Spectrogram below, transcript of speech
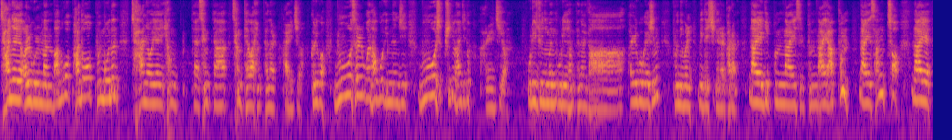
자녀의 얼굴만 봐도, 부모는 자녀의 형, 생, 아, 상태와 형편을 알지요. 그리고 무엇을 원하고 있는지, 무엇이 필요한지도 알지요. 우리 주님은 우리의 형편을 다 알고 계신 분임을 믿으시기를 바라며 나의 기쁨, 나의 슬픔, 나의 아픔, 나의 상처, 나의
